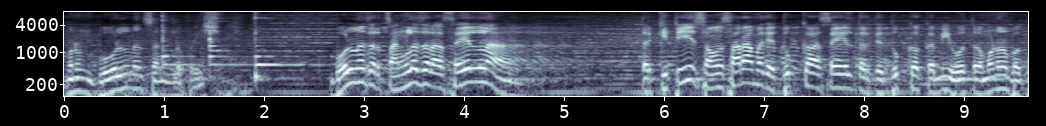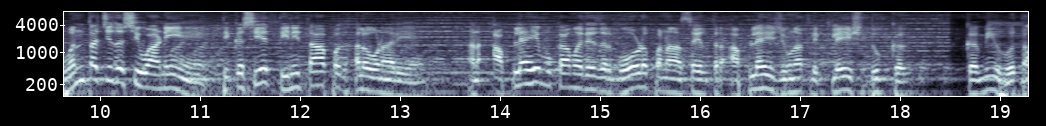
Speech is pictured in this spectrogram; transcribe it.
म्हणून बोलणं चांगलं पाहिजे. बोलणं जर चांगलं जर असेल ना तर किती संसारामध्ये दुःख असेल तर ते दुःख कमी होतं. म्हणून भगवंताची जशी वाणी आहे ती कशी आहे? तिन्ही ताप घालवणारी आहे. आणि आपल्याही मुखामध्ये जर गोडपणा असेल तर आपल्याही जीवनातले क्लेश दुःख कमी होतात.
